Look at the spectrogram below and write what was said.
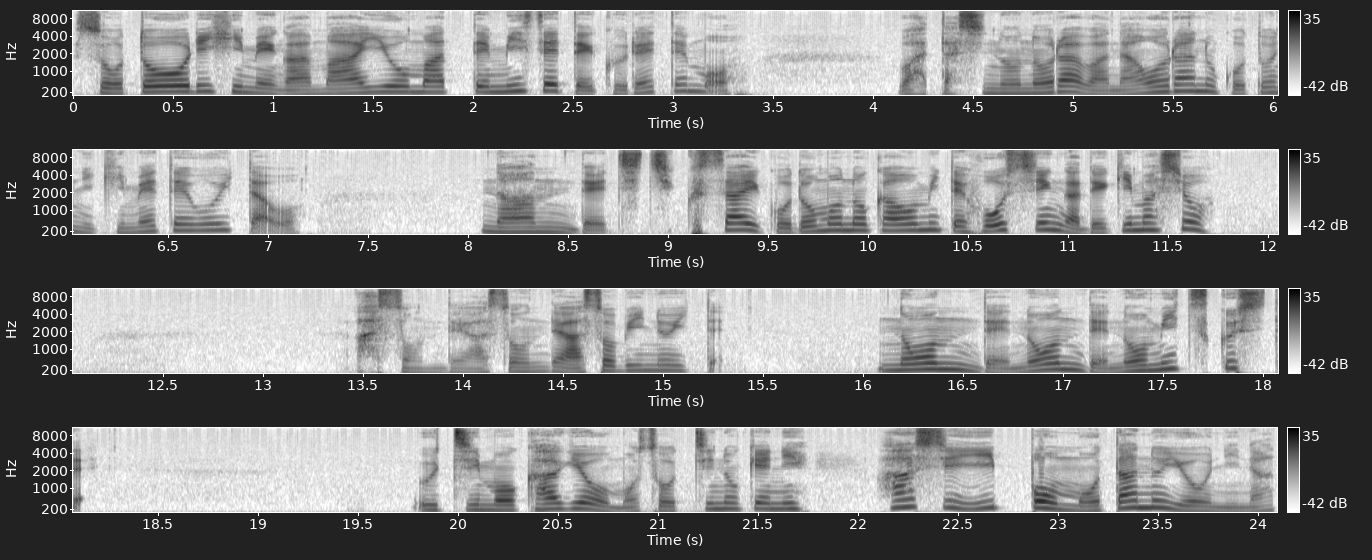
外織姫が舞を待って見せてくれても私の野良は治らぬことに決めておいたを。なんで父臭い子供の顔見て方針ができましょう。遊んで遊んで遊び抜いて飲んで飲んで飲み尽くしてうちも家業もそっちのけに箸一本持たぬようになっ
